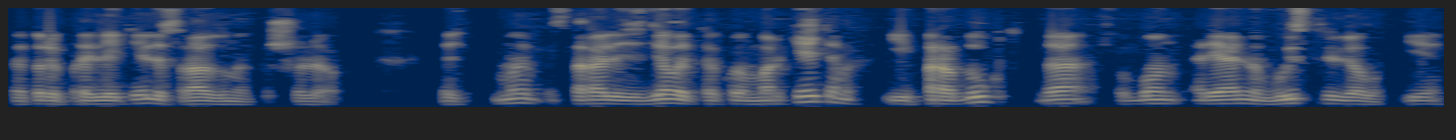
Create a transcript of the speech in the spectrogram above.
которые прилетели сразу на кошелек. То есть мы старались сделать такой маркетинг и продукт, да, чтобы он реально выстрелил и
